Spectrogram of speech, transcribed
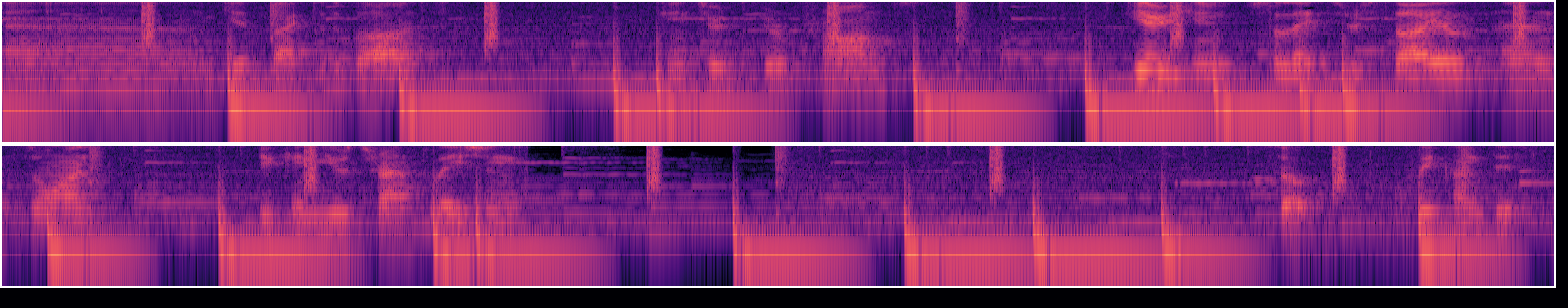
And get back to the bot. Enter your prompt. Here you can select your styles and so on. You can use translation. So click on this.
